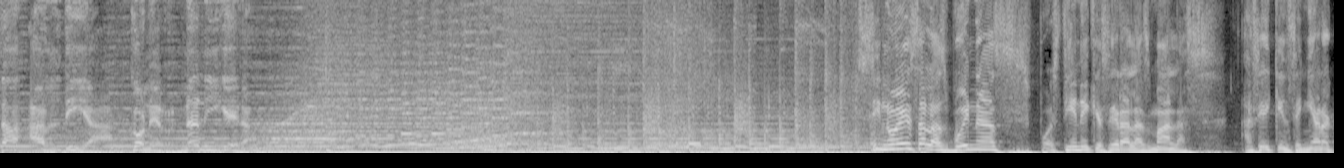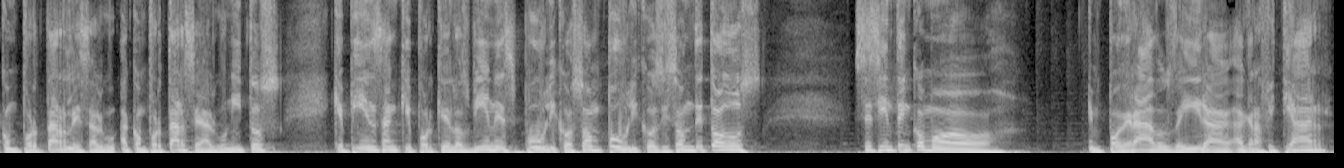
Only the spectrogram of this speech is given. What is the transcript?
Al día con Hernán Higuera. Si no es a las buenas, pues tiene que ser a las malas. Así hay que enseñar a comportarles, a comportarse a algunos que piensan que porque los bienes públicos son públicos y son de todos, se sienten como empoderados de ir a, grafitear,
